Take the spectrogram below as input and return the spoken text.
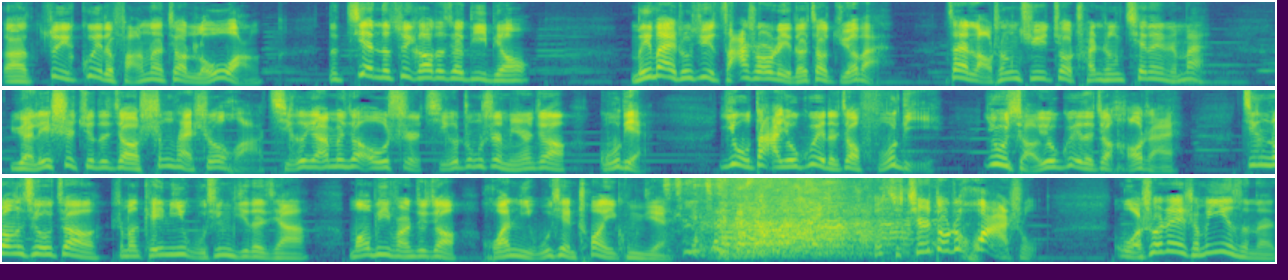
啊，最贵的房呢叫楼王，那建的最高的叫地标，没卖出去砸手里的叫绝版，在老城区叫传承千年人脉。远离市区的叫生态奢华，起个洋名叫欧式，起个中式名叫古典，又大又贵的叫府邸，又小又贵的叫豪宅，精装修叫什么？给你五星级的家，毛坯房就叫还你无限创意空间。其实都是话术。我说这什么意思呢？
